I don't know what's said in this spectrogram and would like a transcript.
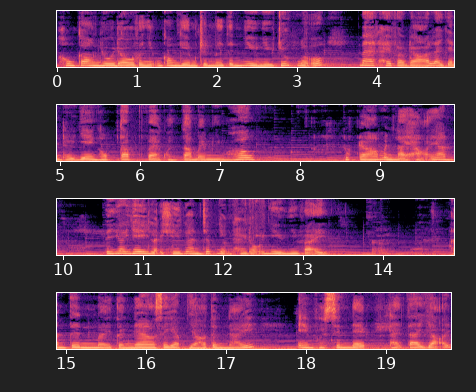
không còn vui đầu vào những con game trên máy tính nhiều như trước nữa, mà thay vào đó là dành thời gian học tập và quan tâm em nhiều hơn. Lúc đó mình lại hỏi anh, lý do gì lại khiến anh chấp nhận thay đổi nhiều như vậy? Anh tin mây từng nào sẽ gặp gió từng nấy. Em vừa xinh đẹp, lại tài giỏi.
